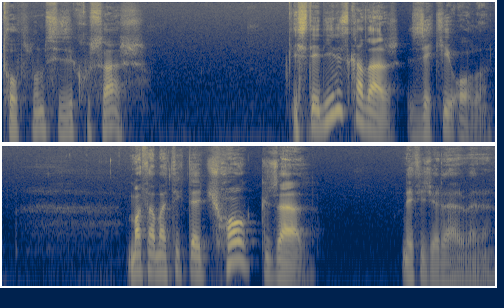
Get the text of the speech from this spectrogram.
toplum sizi kusar. İstediğiniz kadar zeki olun. Matematikte çok güzel neticeler verin.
